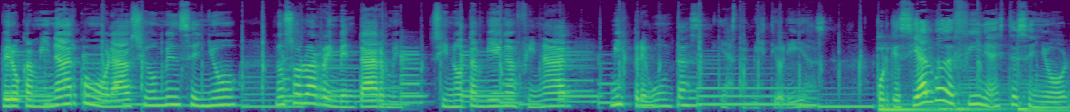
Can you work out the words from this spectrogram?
pero caminar con Horacio me enseñó no solo a reinventarme, sino también afinar mis preguntas y hasta mis teorías. Porque si algo define a este señor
